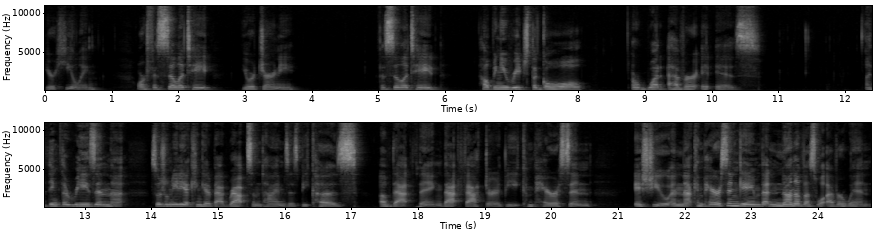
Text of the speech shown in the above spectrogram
your healing or facilitate your journey, facilitate helping you reach the goal or whatever it is. I think the reason that social media can get a bad rap sometimes is because of that thing, that factor, the comparison issue, and that comparison game that none of us will ever win.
